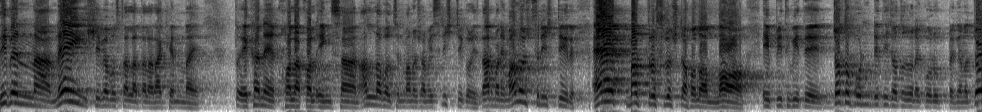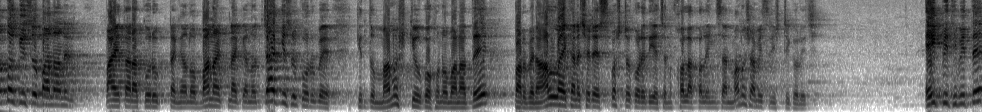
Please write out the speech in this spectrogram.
দিবেন না, নেই, সেই ব্যবস্থা আল্লাহ তালা রাখেন নাই। তো এখানে খলাকল ইনসান, আল্লাহ বলছেন, মানুষ আমি সৃষ্টি করি তার মানে মানুষ সৃষ্টির একমাত্র স্রষ্টা হলো আল্লাহ। এই পৃথিবীতে যত পণ্ডিতই যতজনে করুক না কেন, যত কিছু বানানোর পায় তারা করুক না কেন, বানাক না কেন, যা কিছু করবে, কিন্তু মানুষ কেউ কখনো বানাতে পারবে না। আল্লাহ এখানে সেটা স্পষ্ট করে দিয়েছেন, খলাকল ইনসান, মানুষ আমি সৃষ্টি করেছি। এই পৃথিবীতে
